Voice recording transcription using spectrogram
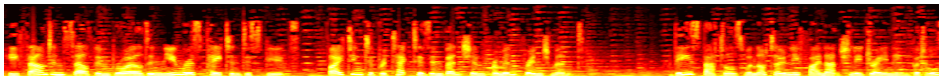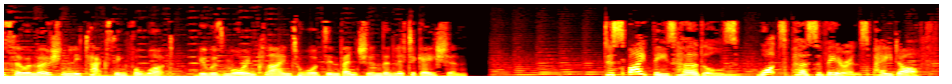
He found himself embroiled in numerous patent disputes, fighting to protect his invention from infringement. These battles were not only financially draining but also emotionally taxing for Watt, who was more inclined towards invention than litigation. Despite these hurdles, Watt's perseverance paid off.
